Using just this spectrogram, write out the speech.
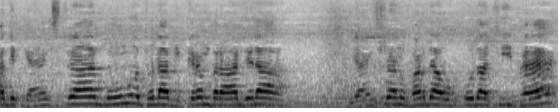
ਅੱਜ ਗੈਂਗਸਟਰਾਂ ਨੂੰ ਉਹ ਤੁਹਾਡਾ ਵਿਕਰਮ ਬਰਾੜ ਜਿਹੜਾ ਗੈਂਗਸਟਰਾਂ ਨੂੰ ਫੜਦਾ ਉਹਦਾ ਚੀਫ ਹੈ।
